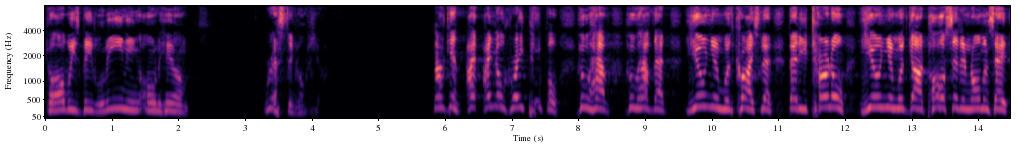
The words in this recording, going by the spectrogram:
to always be leaning on Him, resting on Him. Now again, I, I know great people who have who have that union with Christ, that, that eternal union with God. Paul said in Romans 8,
